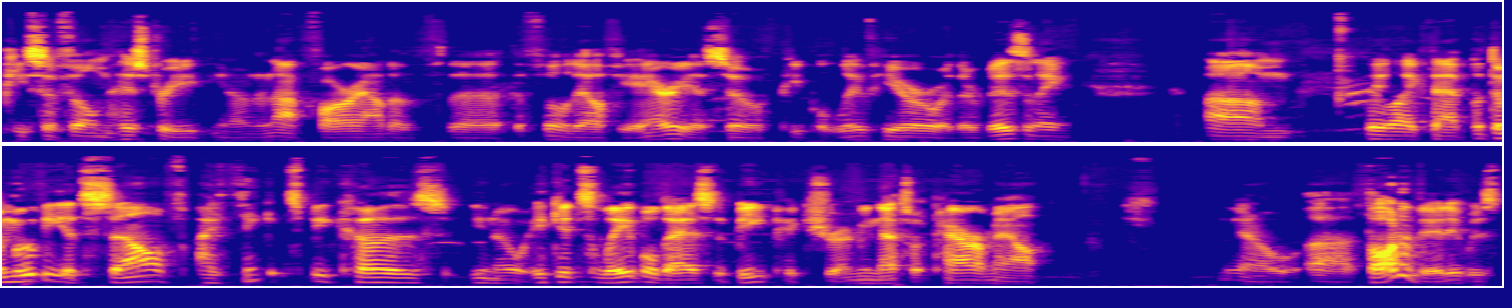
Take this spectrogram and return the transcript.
piece of film history, you know, not far out of the, the Philadelphia area. So if people live here or they're visiting, um, they like that. But the movie itself, I think it's because, you know, it gets labeled as the B picture. I mean, that's what Paramount, you know, uh, thought of it. It was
